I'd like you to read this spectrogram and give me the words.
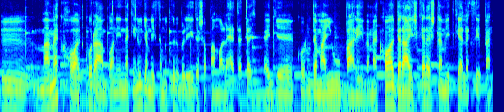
ő már meghalt korábban, én, én úgy emlékszem, hogy körülbelül édesapámmal lehetett egy, egy korú, de már jó pár éve meghalt, de rá is kerestem, itt kérlek szépen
